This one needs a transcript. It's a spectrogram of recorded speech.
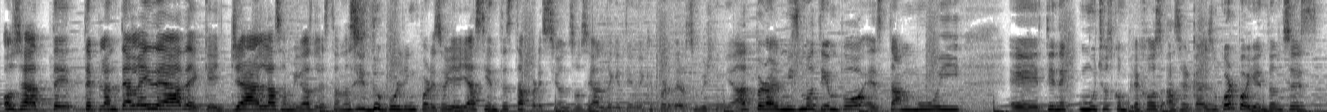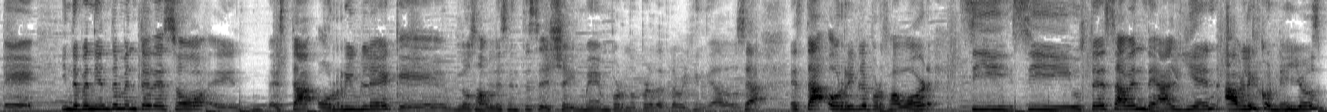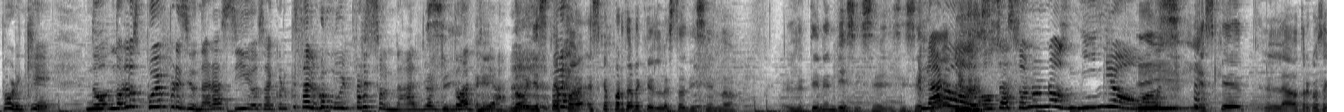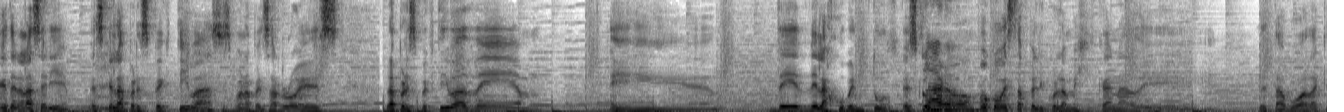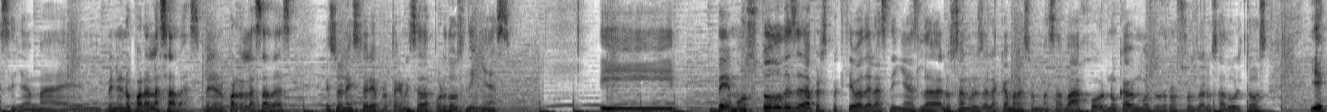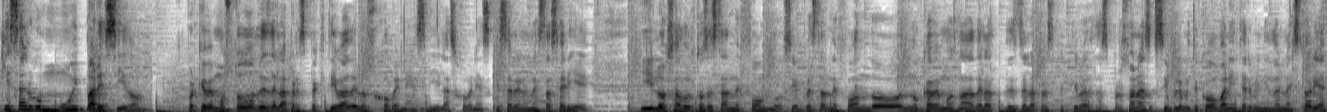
O sea, te, te, plantea la idea de que ya las amigas le están haciendo bullying, por eso ella siente esta presión social de que tiene que perder su virginidad, pero al mismo tiempo está muy eh, tiene muchos complejos acerca de su cuerpo y entonces eh, independientemente de eso eh, está horrible que los adolescentes se shamen por no perder la virginidad o sea está horrible por favor si, si ustedes saben de alguien hablen con ellos porque no, no los pueden presionar así, o sea, creo que es algo muy personal, yo aquí toda tía. no, y es que, es que aparte de que lo estás diciendo, le tienen 16, 17 claro, o sea, son unos niños. Y, es que la otra cosa que tiene la serie es que la perspectiva, si es bueno pensarlo, es la perspectiva de. Eh, de, la juventud. Es como un poco esta película mexicana de, de Taboada que se llama El Veneno para las Hadas. Veneno para las Hadas es una historia protagonizada por dos niñas. Y vemos todo desde la perspectiva de las niñas, los ángulos de la cámara son más abajo, nunca vemos los rostros de los adultos. Y aquí es algo muy parecido, porque vemos todo desde la perspectiva de los jóvenes y las jóvenes que salen en esta serie. Y los adultos están de fondo, siempre están de fondo, nunca vemos nada desde la perspectiva de esas personas, simplemente cómo van interviniendo en la historia.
